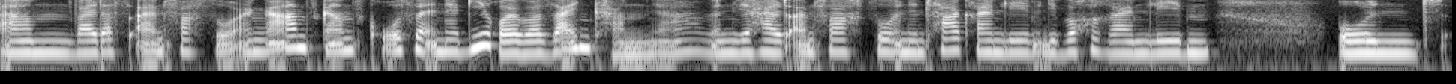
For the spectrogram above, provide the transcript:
ähm, weil das einfach so ein ganz, ganz großer Energieräuber sein kann, ja, wenn wir halt einfach so in den Tag reinleben, in die Woche reinleben und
